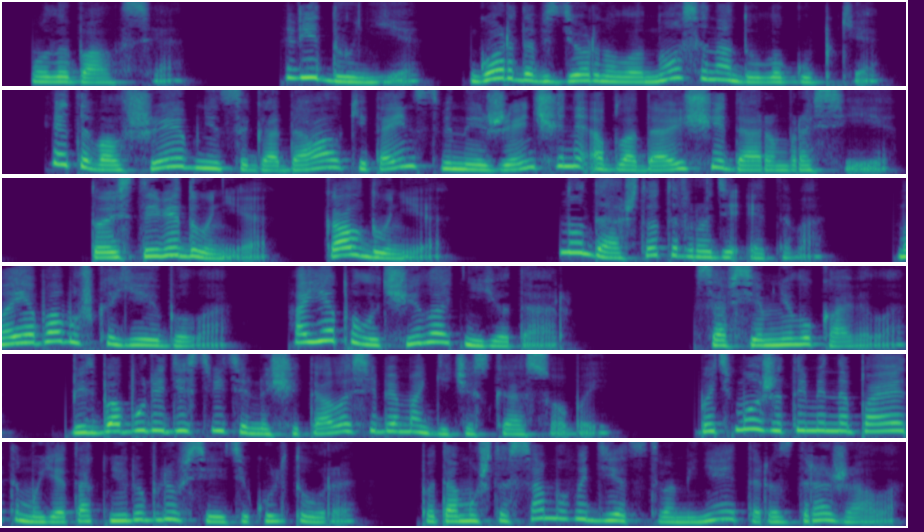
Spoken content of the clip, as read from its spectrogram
– улыбался. «Ведуньи», гордо вздернула нос и надула губки. Это волшебницы, гадалки, таинственные женщины, обладающие даром в России. То есть ты ведунья, колдунья. Ну да, что-то вроде этого. Моя бабушка ею была, а я получила от нее дар. Совсем не лукавила. Ведь бабуля действительно считала себя магической особой. Быть может, именно поэтому я так не люблю все эти культуры, потому что с самого детства меня это раздражало.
